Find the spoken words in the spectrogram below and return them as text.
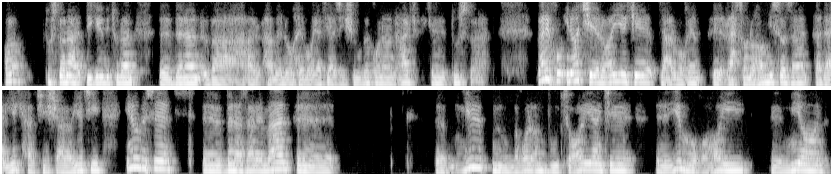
حالا دوستان دیگه می‌تونن برن و همه نوع حمایتی از ایشون بکنن هر جوری که دوست دارن. ولی خب اینا چهرهاییه که در واقع رسانه ها می‌سازن و در یک همچین شرایطی اینا مثل به نظر من یه به قول هم که یه موقع هایی میان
